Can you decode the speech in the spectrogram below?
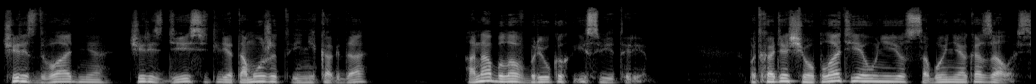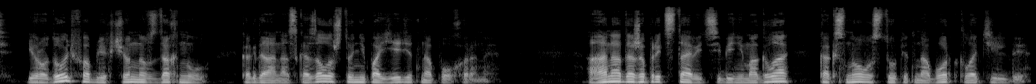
«Через два дня, через десять лет, а может и никогда?» Она была в брюках и свитере. Подходящего платья у нее с собой не оказалось, и Рудольф облегченно вздохнул, когда она сказала, что не поедет на похороны. А она даже представить себе не могла, как снова ступит на борт Клотильды,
